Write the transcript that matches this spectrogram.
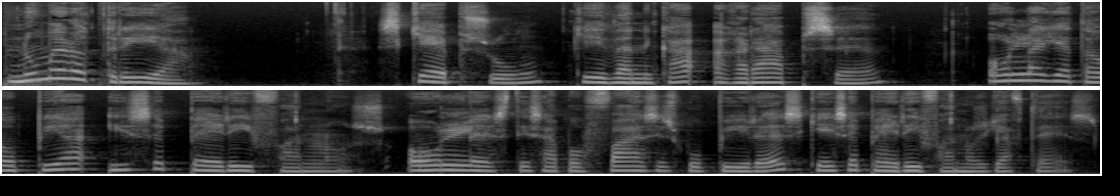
Νούμερο 3. Σκέψου και ιδανικά γράψε όλα για τα οποία είσαι περήφανος. Όλες τις αποφάσεις που πήρες και είσαι περήφανος για αυτές.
